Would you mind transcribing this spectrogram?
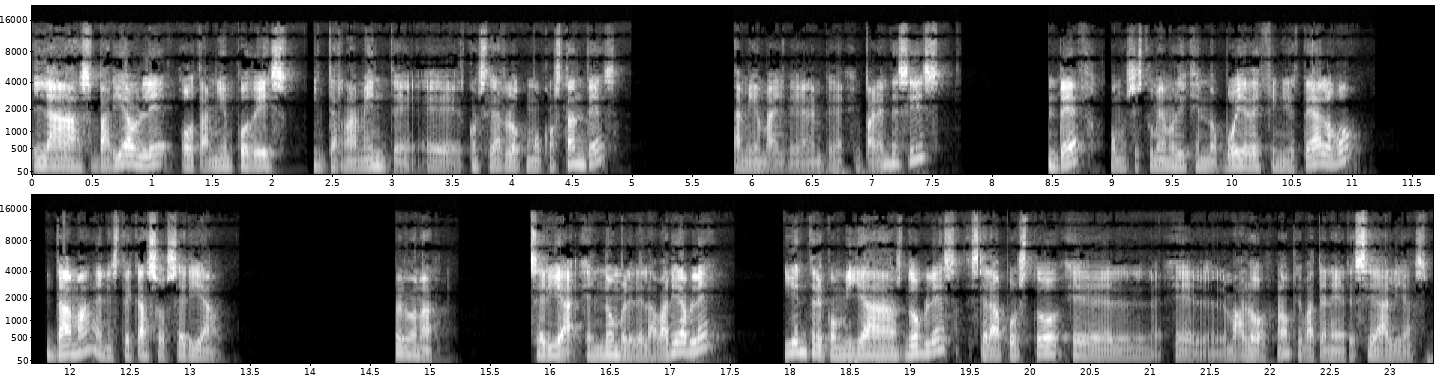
Las variables, o también podéis internamente eh, considerarlo como constantes, también va a ir en, en paréntesis. Def, como si estuviéramos diciendo voy a definirte algo. Dama, en este caso sería, perdonad, sería el nombre de la variable y entre comillas dobles se le ha puesto el, valor ¿no? que va a tener ese alias.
